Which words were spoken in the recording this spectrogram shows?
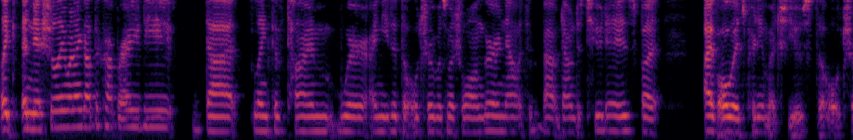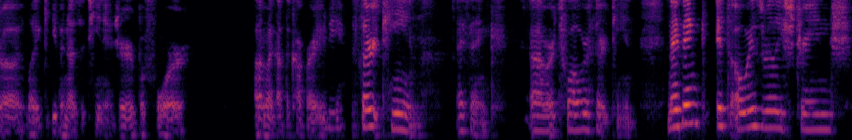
like initially when I got the copper IUD, that length of time where I needed the ultra was much longer. Now it's about down to two days, but I've always pretty much used the ultra, like even as a teenager before um, I got the copper IUD. 13, I think, um, or 12 or 13. And I think it's always really strange.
